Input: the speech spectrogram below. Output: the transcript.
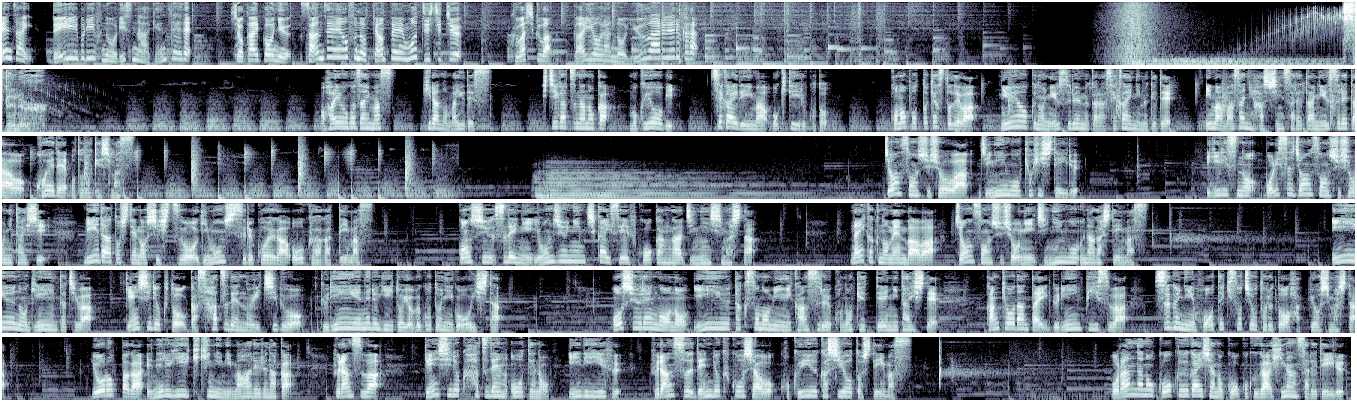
現在デイリーブリーフのリスナー限定で初回購入3000円オフのキャンペーンを実施中。詳しくは概要欄の URL から。おはようございます。平野真由です。7月7日木曜日。世界で今起きていることこのポッドキャストではニューヨークのニュースルームから世界に向けて今まさに発信されたニュースレターを声でお届けします。ジョンソン首相は辞任を拒否している。イギリスのボリス・ジョンソン首相に対しリーダーとしての資質を疑問視する声が多く上がっています。今週すでに40人近い政府高官が辞任しました。内閣のメンバーはジョンソン首相に辞任を促しています。EU の議員たちは原子力とガス発電の一部をグリーンエネルギーと呼ぶことに合意した。欧州連合の EU タクソノミーに関するこの決定に対して、環境団体グリーンピースはすぐに法的措置を取ると発表しました。ヨーロッパがエネルギー危機に見舞われる中、フランスは原子力発電大手の EDF フランス電力公社を国有化しようとしています。オランダの航空会社の広告が非難されている。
